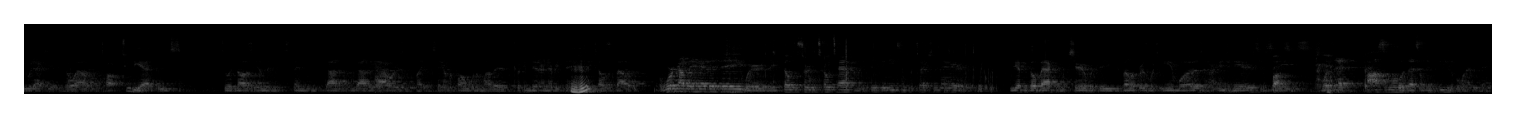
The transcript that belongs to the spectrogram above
we would actually have to go out and talk to the athletes to ad nauseum and spend god, ungodly hours and like stay on the phone with them while they're cooking dinner and everything. Mm-hmm. they tell us about a workout they had that day where they felt a certain toe tap and they think they need some protection there. And we have to go back and share with the developers, which Ian was, and our engineers, and say, was that possible? Was that something feasible and everything?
